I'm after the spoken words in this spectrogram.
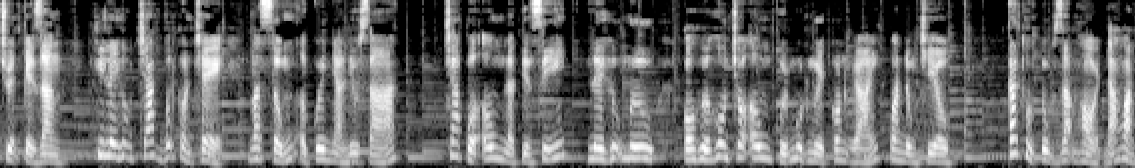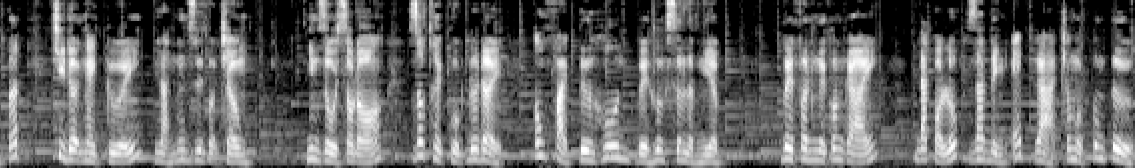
Chuyện kể rằng, khi Lê Hữu Trác vẫn còn trẻ và sống ở quê nhà Liêu Xá, cha của ông là tiến sĩ Lê Hữu Mưu có hứa hôn cho ông với một người con gái quan đồng triều. Các thủ tục dạm hỏi đã hoàn tất, chỉ đợi ngày cưới là nên duyên vợ chồng. Nhưng rồi sau đó, do thời cuộc đưa đẩy, ông phải từ hôn về Hương Sơn lập nghiệp. Về phần người con gái, đã có lúc gia đình ép gả cho một công tử,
